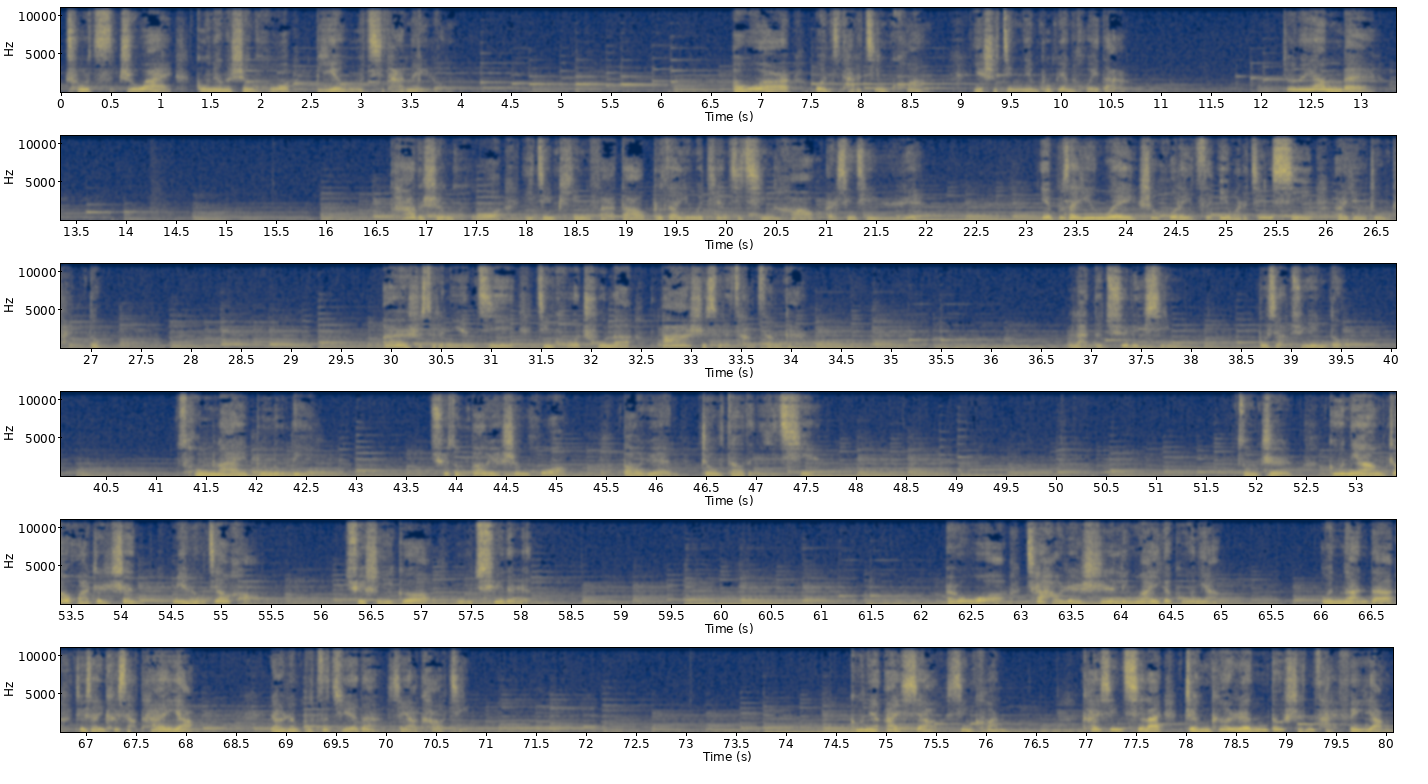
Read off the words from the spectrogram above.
除此之外，姑娘的生活别无其他内容。偶尔问起她的近况，也是经年不变的回答：“就那样呗。”他的生活已经贫乏到不再因为天气晴好而心情愉悦，也不再因为收获了一次意外的惊喜而由衷感动。二十岁的年纪，竟活出了八十岁的沧桑感。懒得去旅行，不想去运动，从来不努力，却总抱怨生活。抱怨周遭的一切。总之，姑娘朝华正盛，面容姣好，却是一个无趣的人。而我恰好认识另外一个姑娘，温暖的就像一颗小太阳，让人不自觉的想要靠近。姑娘爱笑，心宽，开心起来，整个人都神采飞扬，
